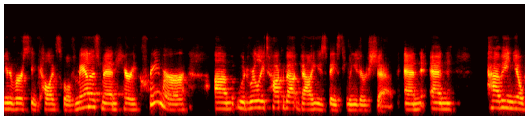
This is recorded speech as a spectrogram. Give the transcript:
University Kellogg School of Management, Harry Kraemer, um, would really talk about values based leadership and and having you know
